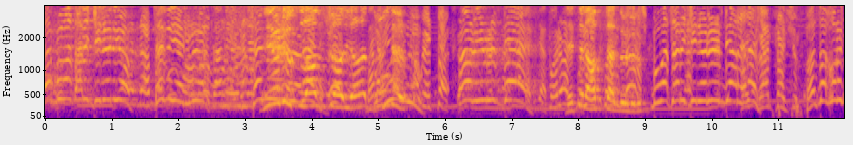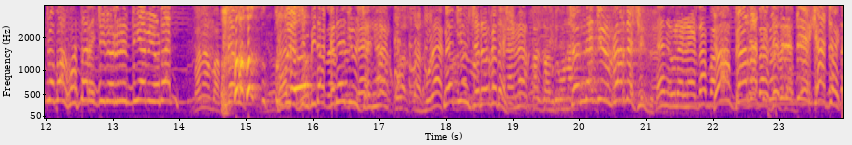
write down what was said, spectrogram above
Ben bu vatan için ölüyorum. Sen niye ölüyorsun? Sen Niye ölüyorsun abi şu an ya? Ne oluyor? Etme. Ölürüm de. Bırak. Desene abi sen de ölürüm. Bu vatan için ölürüm de arkadaş. Ver sen şu. Fazla konuşma bak vatan için ölürüm diyemiyor lan. Bana bak. Kardeşim bir dakika ne diyorsun sen ya? Bırak. Ne diyorsun sen arkadaş? Ölenler kazandı ona. Sen ne diyorsun kardeşim? Sen ölenlerde bak. Ya kardeşim ölürüm diye gerçek.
